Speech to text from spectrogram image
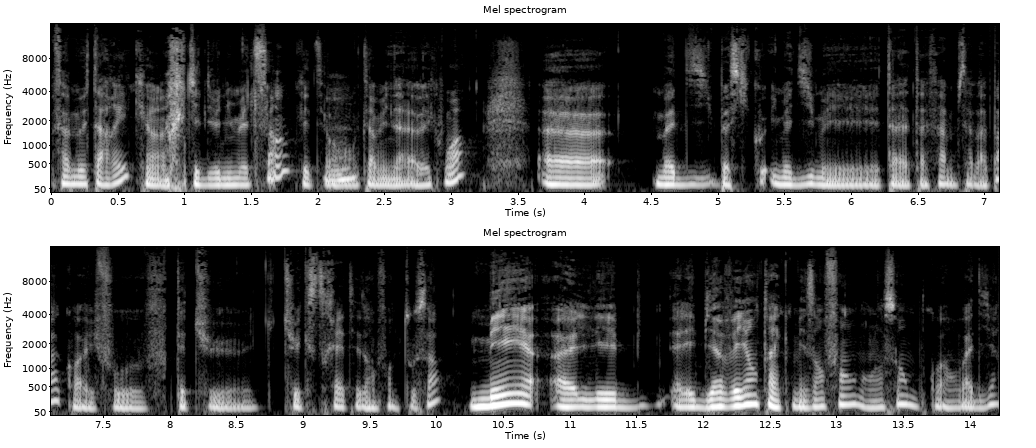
Fameux Tariq, hein, qui est devenu médecin, qui était en Mhm. terminale avec moi, euh, m'a dit, parce qu'il il m'a dit, mais ta, ta femme, ça va pas, quoi. Il faut, faut peut-être tu, tu extrais tes enfants de tout ça. Mais elle est, elle est bienveillante avec mes enfants dans l'ensemble, quoi, on va dire.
